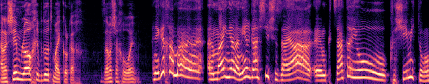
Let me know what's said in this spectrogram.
אנשים לא כיבדו את מייק כל כך. זה מה שאנחנו רואים. אני אגיד לך מה, מה העניין, אני הרגשתי שזה היה, הם קצת היו קשים איתו.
